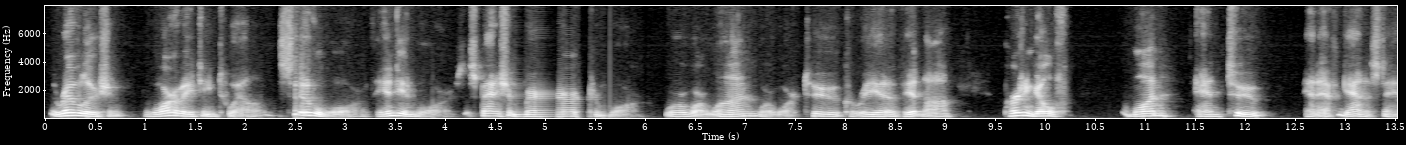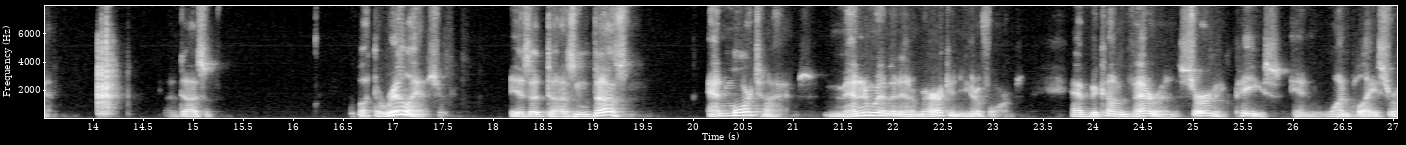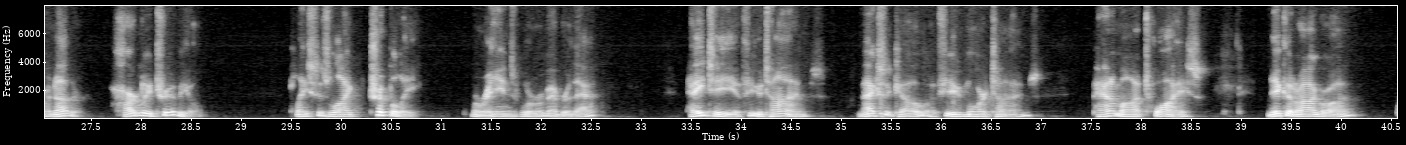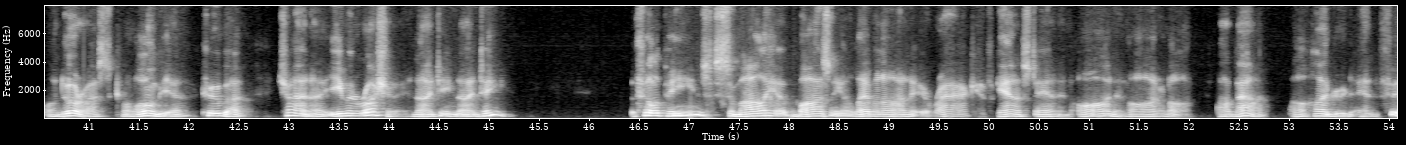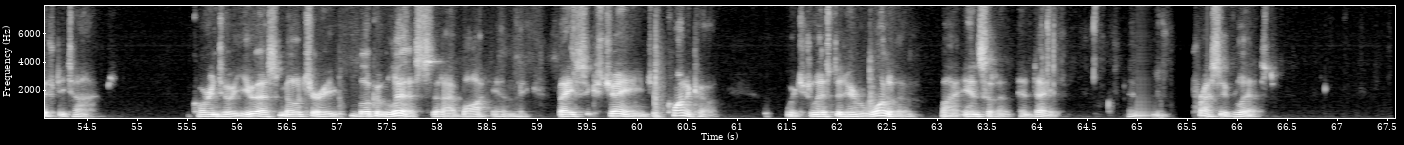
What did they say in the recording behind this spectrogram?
The Revolution, the War of 1812, the Civil War, the Indian Wars, the Spanish American War, World War I, World War II, Korea, Vietnam, Persian Gulf One and Two, and Afghanistan. A dozen. But the real answer is a dozen dozen and more times. Men and women in American uniforms have become veterans serving peace in one place or another. Hardly trivial. Places like Tripoli, Marines will remember that. Haiti a few times, Mexico a few more times, Panama twice, Nicaragua, Honduras, Colombia, Cuba, China, even Russia in 1919. The Philippines, Somalia, Bosnia, Lebanon, Iraq, Afghanistan, and on and on and on. About 150 times. According to a US military book of lists that I bought in the base exchange at Quantico, which listed every one of them by incident and date. An impressive list.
